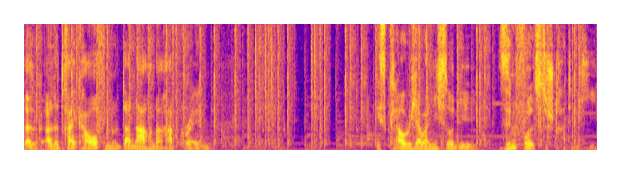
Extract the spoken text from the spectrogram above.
also alle drei kaufen und dann nach und nach upgraden. Ist, glaube ich, aber nicht so die sinnvollste Strategie.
